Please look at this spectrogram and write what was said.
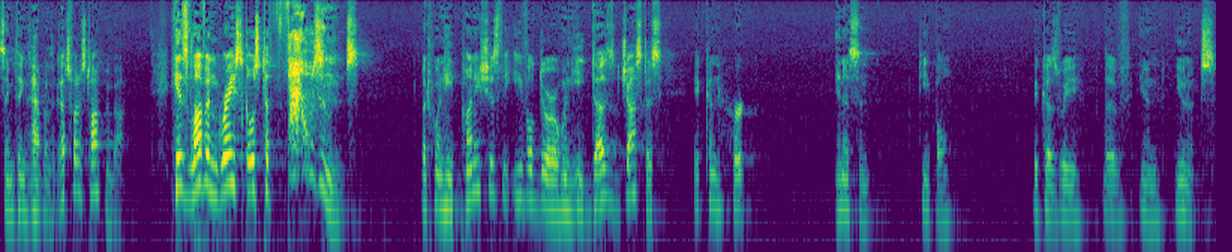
Same thing happens. That's what it's talking about. His love and grace goes to thousands. But when he punishes the evildoer, when he does justice, it can hurt innocent people because we live in units.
